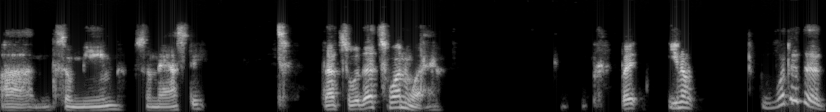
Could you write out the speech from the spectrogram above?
um, so mean, so nasty. That's that's one way. But you know, one of the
